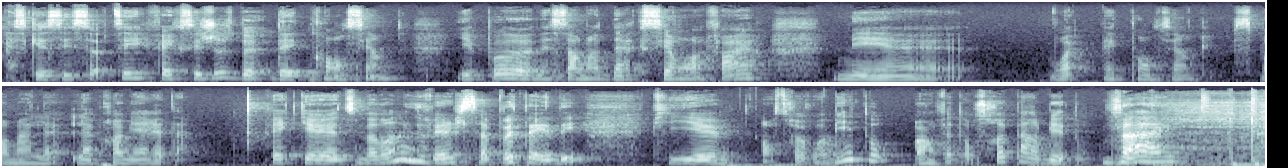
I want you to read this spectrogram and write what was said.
Parce que c'est ça, sais? Fait que c'est juste d'être consciente. Il n'y a pas nécessairement d'action à faire, mais euh, ouais, être consciente, c'est pas mal la, première étape. Fait que tu me donneras des nouvelles ça peut t'aider. Puis on se revoit bientôt. En fait, on se reparle bientôt. Bye!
